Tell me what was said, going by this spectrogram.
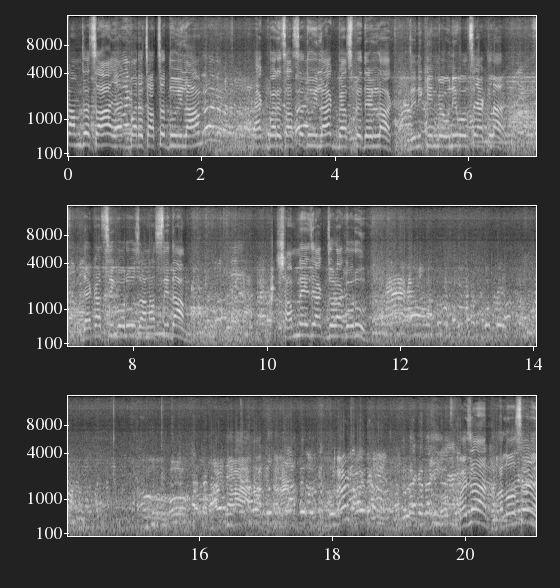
দাম যে চায়? একবারে চাচ্ছে দুই লাখ। একবারে চাচ্ছে দুই লাখ, বেচবে দেড় লাখ। যিনি কিনবে উনি বলছে এক লাখ। দেখাচ্ছি গরু, জানাচ্ছি দাম। সামনে যে এক জোড়া গরু। ভাইজান ভালো আছেন?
